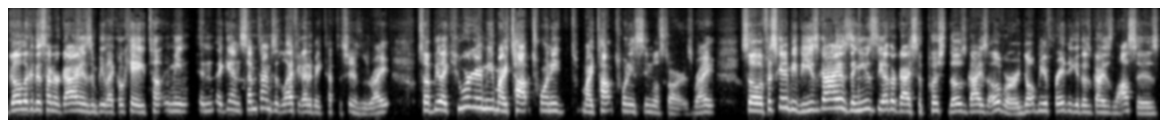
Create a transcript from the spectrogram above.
go look at this hundred guys and be like, okay, t- I mean, and again, sometimes in life you got to make tough decisions, right? So I'd be like, who are going to be my top twenty, my top twenty single stars, right? So if it's going to be these guys, then use the other guys to push those guys over, and don't be afraid to get those guys losses,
